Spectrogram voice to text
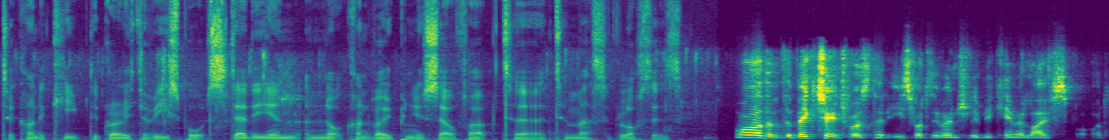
to kind of keep the growth of esports steady and, and not kind of open yourself up to, to massive losses? Well, the, the big change was that esports eventually became a live sport.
